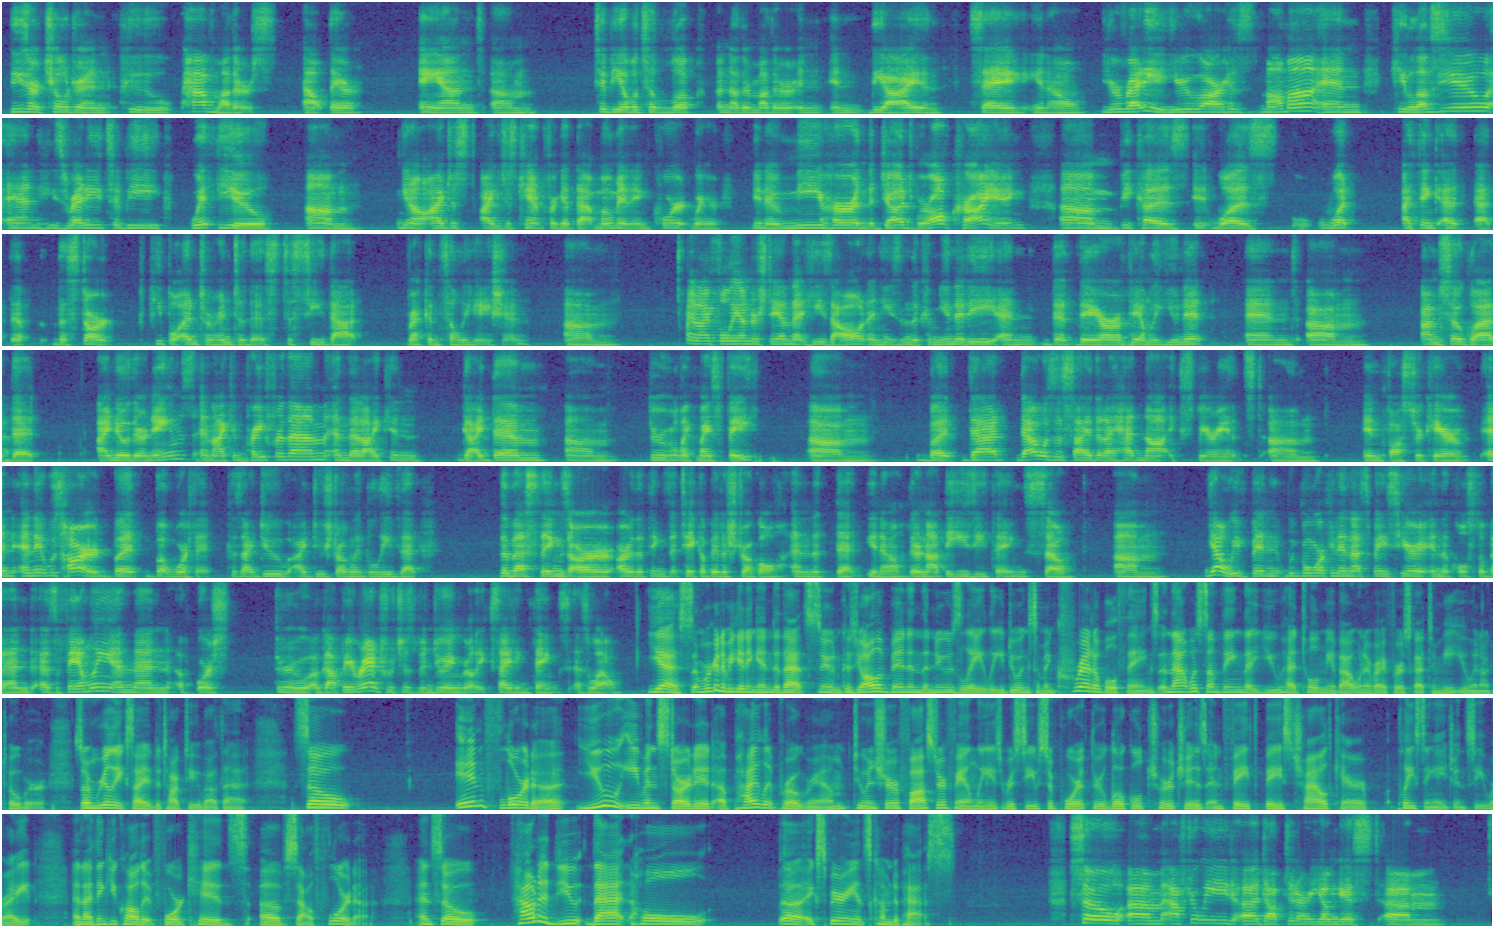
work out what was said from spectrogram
these are children who have mothers out there and um, to be able to look another mother in in the eye and say you know you're ready. You are his mama and he loves you and he's ready to be with you um, you know, I just I just can't forget that moment in court where you know me, her, and the judge were all crying um, because it was what I think at at the, the start people enter into this to see that reconciliation. Um, and I fully understand that he's out and he's in the community and that they are a family unit. And um, I'm so glad that I know their names and I can pray for them and that I can guide them um, through like my faith. Um, but that that was a side that I had not experienced um, in foster care, and and it was hard, but but worth it because I do I do strongly believe that the best things are are the things that take a bit of struggle and that that you know they're not the easy things so um yeah we've been we've been working in that space here in the coastal bend as a family and then of course through agape ranch which has been doing really exciting things as well Yes, and we're going to be getting into that soon because y'all have been in the news lately doing some incredible things. And that was something that you had told me about whenever I first got to meet you in October. So I'm really excited to talk to you about that. So, in Florida, you even started a pilot program to ensure foster families receive support through local churches and faith based childcare placing agency, right? And I think you called it 4Kids of South Florida. And so, how did you that whole uh, experience come to pass? So, um, after we adopted our youngest, um,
